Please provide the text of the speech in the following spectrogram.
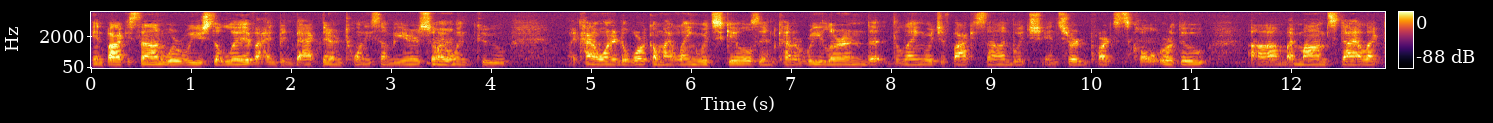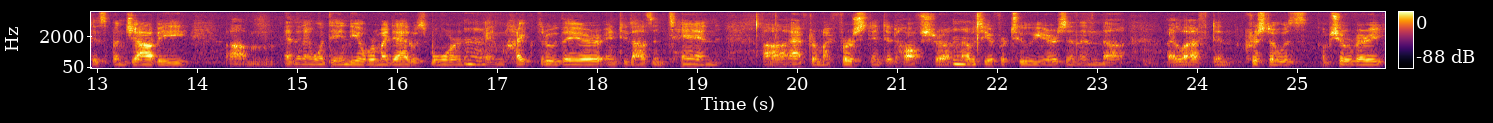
in Pakistan where we used to live. I had been back there in 20 some years, so mm-hmm. I went through, I kind of wanted to work on my language skills and kind of relearn the, the language of Pakistan, which in certain parts is called Urdu. Uh, my mom's dialect is Punjabi. Um, and then I went to India where my dad was born mm-hmm. and hiked through there in 2010 uh, after my first stint at Hofstra. Mm-hmm. I was here for two years and then uh, I left, and Krista was, I'm sure, very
